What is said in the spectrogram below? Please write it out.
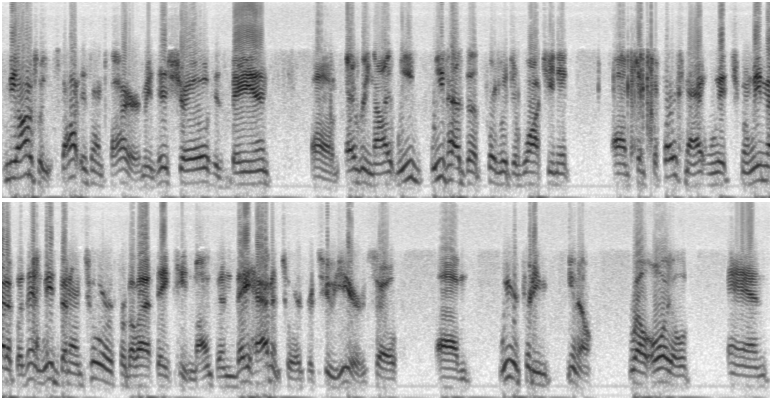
to be honest with you, Scott is on fire. I mean, his show, his band, um, every night. We've we've had the privilege of watching it um, since the first night. Which when we met up with them, we had been on tour for the last eighteen months, and they haven't toured for two years. So um, we were pretty, you know, well oiled, and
